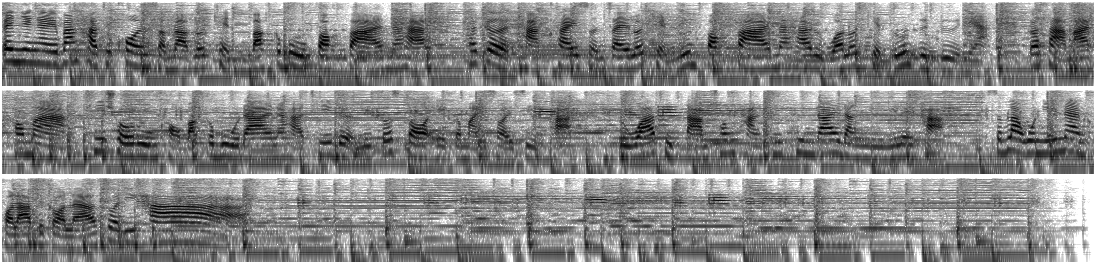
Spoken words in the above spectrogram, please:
เป็นยังไงบ้างคะทุกคนสำหรับรถเข็น b u g a b o o Fox 5นะคะ ถ้าเกิดหากใครสนใจรถเข็นรุ่น Fox 5นะคะ หรือว่ารถเข็นรุ่นอื่นๆเนี่ยก็สามารถเข้ามาที่โชว์รูมของ b u g a b o o ได้นะคะ ที่ The Little Store เอกมัยซอย4ค่ะ หรือว่าติดตามช่องทางที่ขึ้นได้ดังนี้เลยค่ะสำหรับวันนี้แนนขอลาไปก่อนแล้ว สวัสดีค่ะ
